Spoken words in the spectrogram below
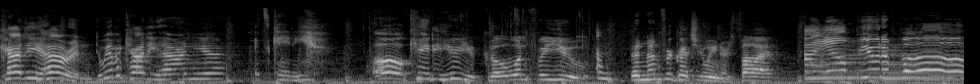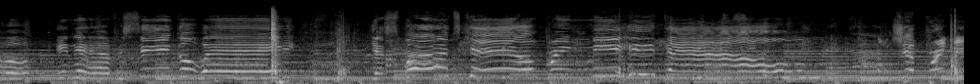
Caddy Heron. Do we have a Caddy Heron here? It's Cady. Oh, Cady, here you go. One for you. Um. Then none for Gretchen Wieners. Bye. I am beautiful in every single way. Yes, words can bring me down. Don't you bring me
